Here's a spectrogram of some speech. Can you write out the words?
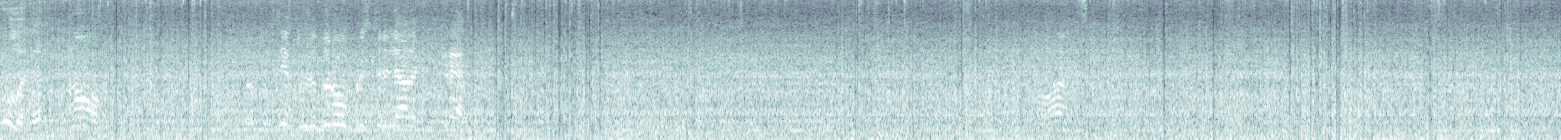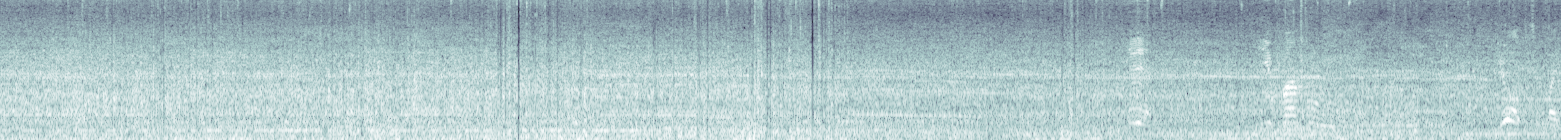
було, не? Ну, то пиздец, дуже дорогу пристріляли конкретно. Ладно. Е, Єбану. Ёпт, мать.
